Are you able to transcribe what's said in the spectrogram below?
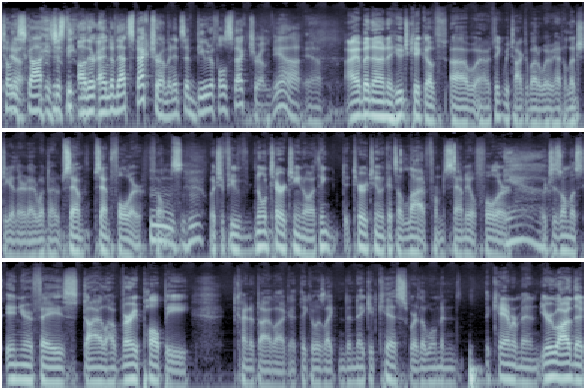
Tony Yeah. Scott is just the other end of that spectrum, and it's a beautiful spectrum. Yeah. Yeah. I have been on a huge kick of. Uh, I think we talked about it when we had a lunch together. And I went to Sam Sam Fuller films, which if you know Tarantino, I think Tarantino gets a lot from Samuel Fuller, Yeah. which is almost in your face dialogue, very pulpy kind of dialogue. I think it was like the Naked Kiss, where the woman, the cameraman, you are the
